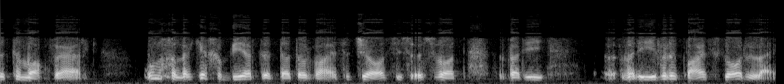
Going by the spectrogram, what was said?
dit te maak werk. Ongelukkig gebeur dit dat daar baie situasies is wat wat die wat die huwelik baie skade lei.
